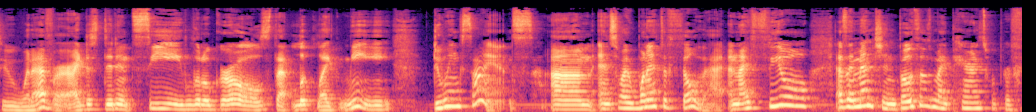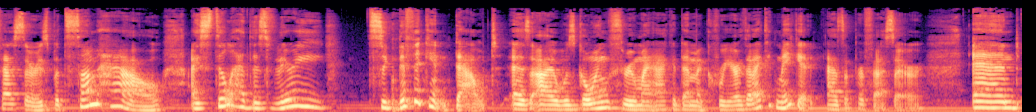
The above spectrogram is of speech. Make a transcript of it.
to whatever. I just didn't see little girls that looked like me doing science. Um, and so I wanted to fill that. And I feel, as I mentioned, both of my parents were professors, but somehow I still had this very significant doubt as I was going through my academic career that I could make it as a professor. And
